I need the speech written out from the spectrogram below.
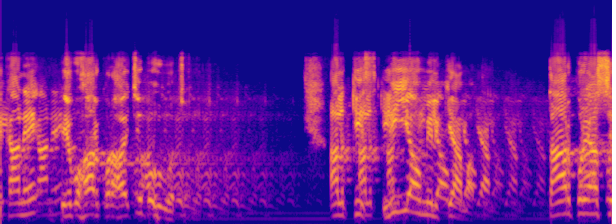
এখানে ব্যবহার করা হয়েছে বহু বচন। আল কিস লিয়াউমিল কিয়ামত তারপরে আছে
